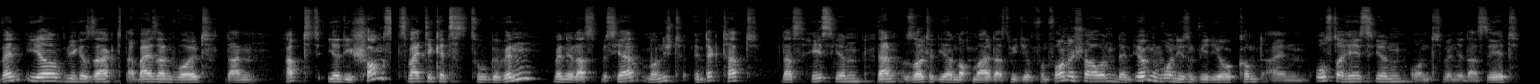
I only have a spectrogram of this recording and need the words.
wenn ihr, wie gesagt, dabei sein wollt, dann habt ihr die Chance, zwei Tickets zu gewinnen. Wenn ihr das bisher noch nicht entdeckt habt, das Häschen, dann solltet ihr nochmal das Video von vorne schauen, denn irgendwo in diesem Video kommt ein Osterhäschen und wenn ihr das seht,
